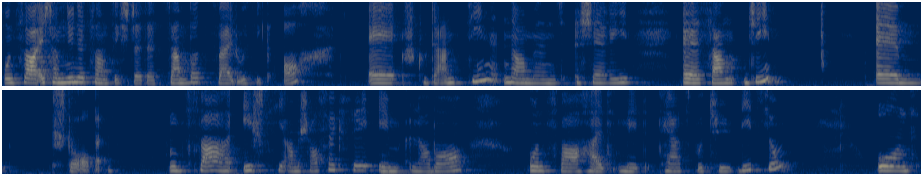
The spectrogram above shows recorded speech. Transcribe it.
Und zwar ist am 29. Dezember 2008 eine Studentin namens Sherry äh, Sanji ähm, gestorben. Und zwar ist sie am Arbeiten im Labor und zwar halt mit Terzbutylithium. Und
